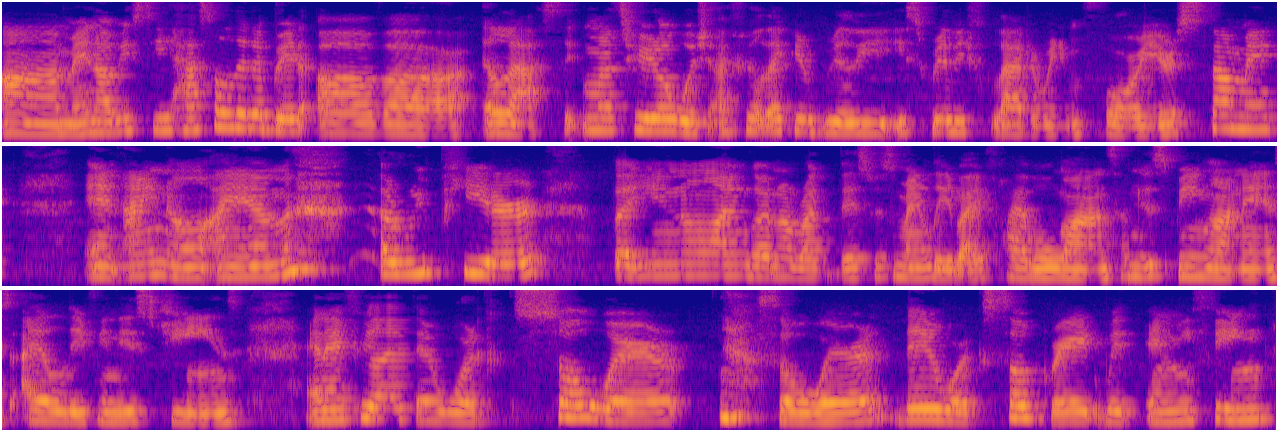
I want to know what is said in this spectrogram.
um, and obviously has a little bit of uh, elastic material which I feel like it really is really flattering for your stomach and I know I am a repeater but you know I'm gonna rock this with my Levi 501s. I'm just being honest. I live in these jeans and I feel like they work so well, so well. They work so great with anything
